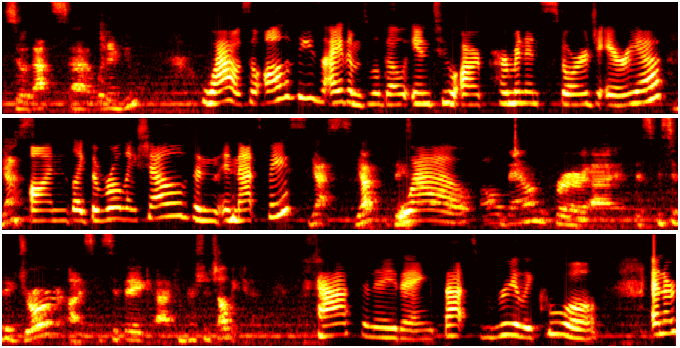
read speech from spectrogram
So that's uh, what I'm doing. Wow, so all of these items will go into our permanent storage area Yes. on like the rolling shelves and in that space? Yes. Yep. These Wow. Are all, all bound for uh, a specific drawer on a specific uh, compression shelving unit. Fascinating. That's really cool. And are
